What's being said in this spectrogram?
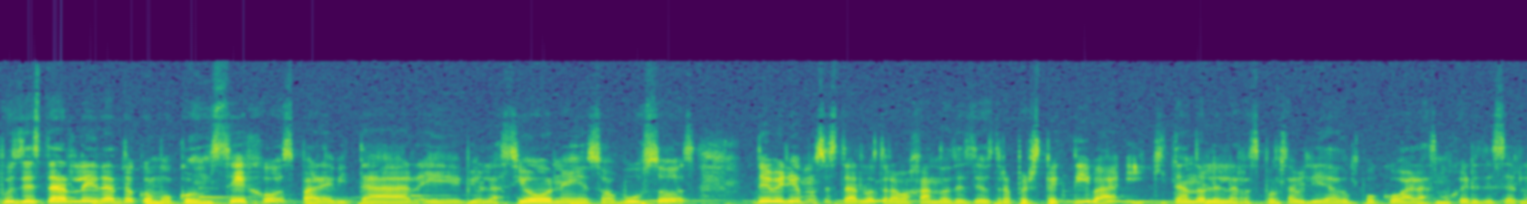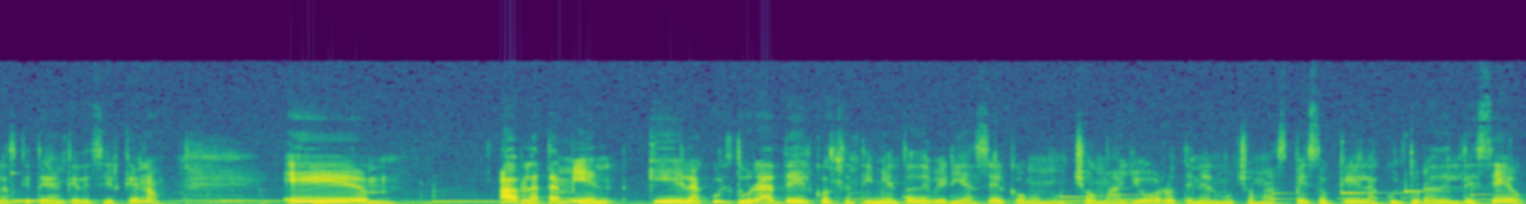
pues de estarle dando como consejos para evitar eh, violaciones o abusos, deberíamos estarlo trabajando desde otra perspectiva y quitándole la responsabilidad un poco a las mujeres de ser las que tengan que decir que no. Eh, habla también que la cultura del consentimiento debería ser como mucho mayor o tener mucho más peso que la cultura del deseo.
